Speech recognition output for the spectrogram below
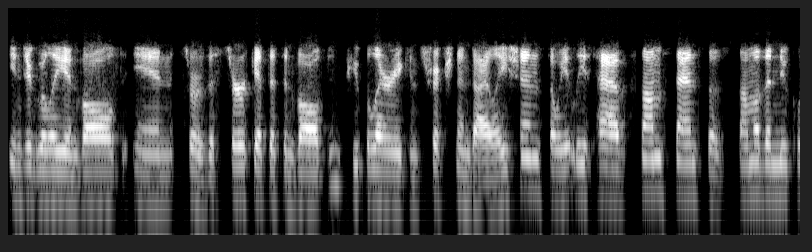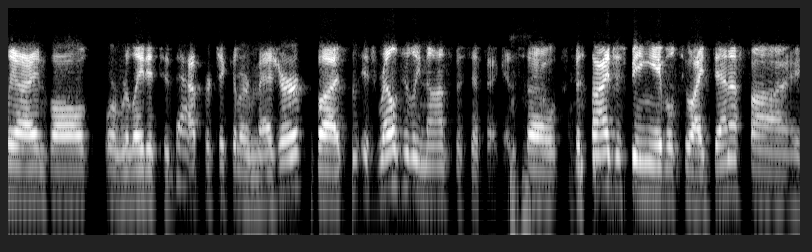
integrally involved in sort of the circuit that's involved in pupillary constriction and dilation. So we at least have some sense of some of the nuclei involved or related to that particular measure, but it's relatively non-specific. And mm-hmm. so besides just being able to identify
